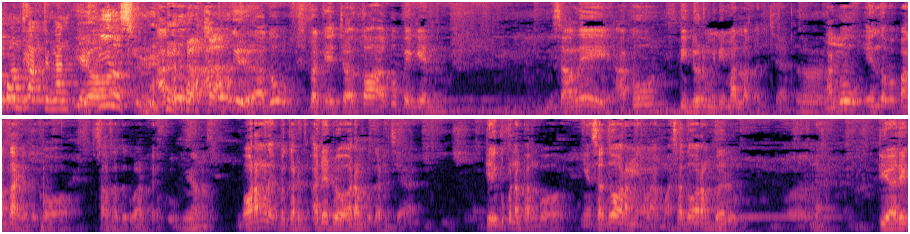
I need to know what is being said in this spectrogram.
kontrak dengan Yo, Devius. aku aku gitu aku sebagai contoh aku pengen misalnya aku tidur minimal 8 jam Hmm. aku untuk pepatah ya tuh salah satu keluarga aku Ya. orang like bekerja ada dua orang bekerja dia itu penebang pohon yang satu orang yang lama satu orang baru nah di hari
